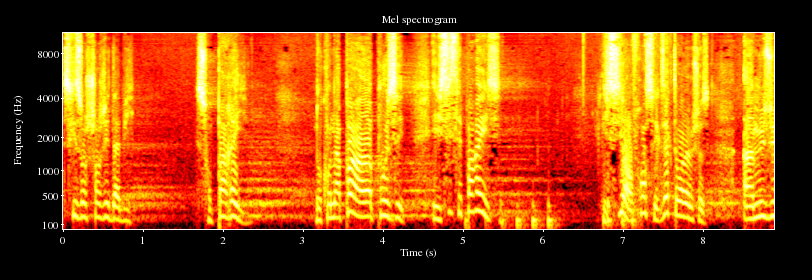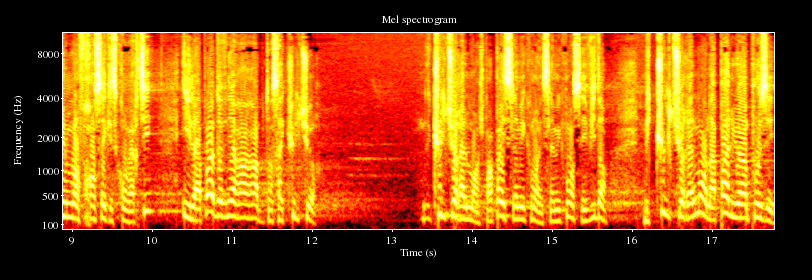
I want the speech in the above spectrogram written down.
est-ce qu'ils ont changé d'habit? Ils sont pareils. Donc on n'a pas à imposer. Et ici, c'est pareil ici. Ici, en France, c'est exactement la même chose. Un musulman français qui se convertit, il n'a pas à devenir arabe dans sa culture. Culturellement, je ne parle pas islamiquement. Islamiquement, c'est évident. Mais culturellement, on n'a pas à lui imposer.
